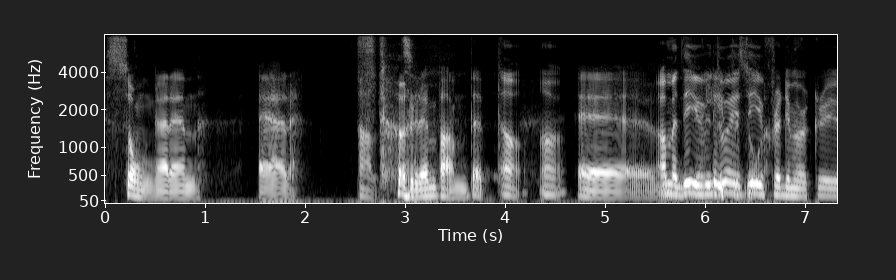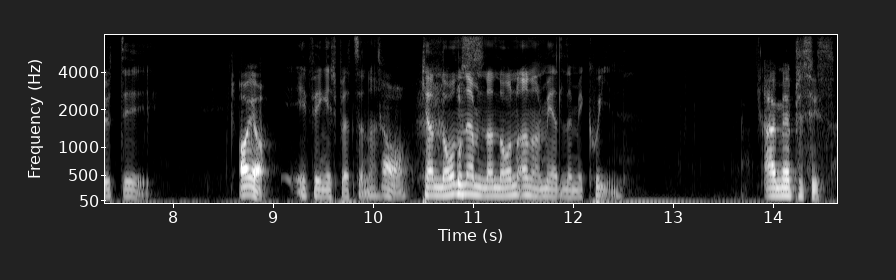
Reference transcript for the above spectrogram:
sångaren är Allt. större än bandet. Ja, ja Eh, Ja men det är ju, lite är, det är ju Freddie Mercury ute i, Ja ja. i fingerspetsarna Ja. Kan någon nämna någon annan medlem i Queen? Ja men precis.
